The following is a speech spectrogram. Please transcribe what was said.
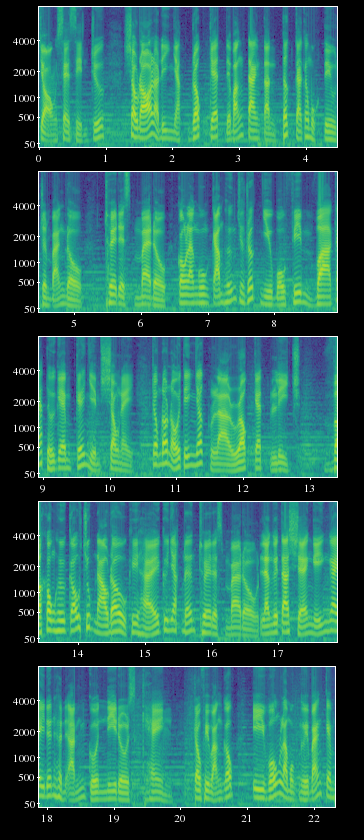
chọn xe xịn trước, sau đó là đi nhặt rocket để bắn tan tành tất cả các mục tiêu trên bản đồ. Twitter's Medal còn là nguồn cảm hứng cho rất nhiều bộ phim và các tựa game kế nhiệm sau này, trong đó nổi tiếng nhất là Rocket League. Và không hư cấu chút nào đâu khi hễ cứ nhắc đến Twitter's Medal là người ta sẽ nghĩ ngay đến hình ảnh của Needles Kane. Trong phiên bản gốc, Y vốn là một người bán kem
